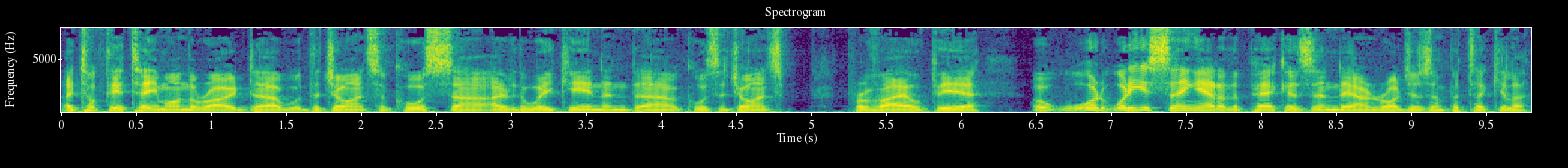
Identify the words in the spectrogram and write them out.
they took their team on the road uh, with the Giants, of course, uh, over the weekend, and of course the Giants prevailed there. What what are you seeing out of the Packers and Aaron Rodgers in particular?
